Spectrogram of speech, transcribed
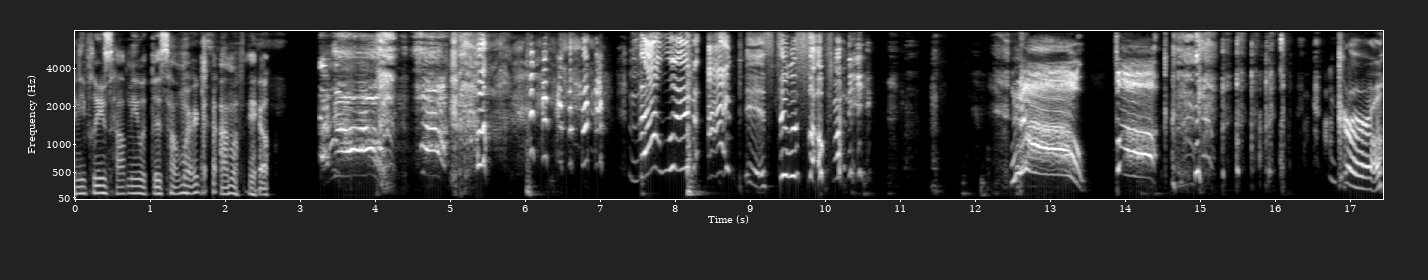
can you please help me with this homework? I'm a fail. No! Fuck! that one, I pissed. It was so funny. No! Fuck! Girl.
